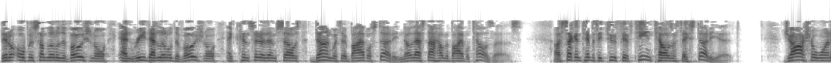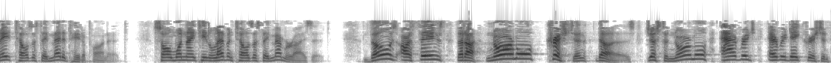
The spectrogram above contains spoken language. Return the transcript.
They don't open some little devotional and read that little devotional and consider themselves done with their Bible study. No, that's not how the Bible tells us. Uh, 2 Timothy 2.15 tells us they study it. Joshua 1.8 tells us they meditate upon it. Psalm 119.11 tells us they memorize it. Those are things that a normal Christian does. Just a normal, average, everyday Christian.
